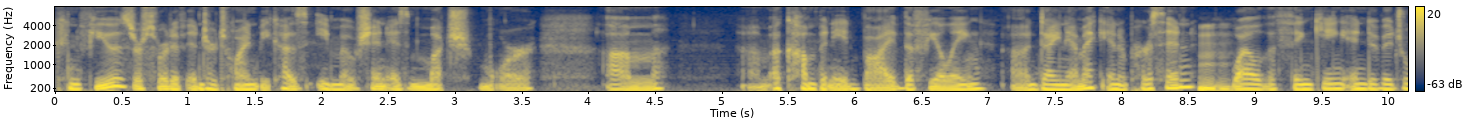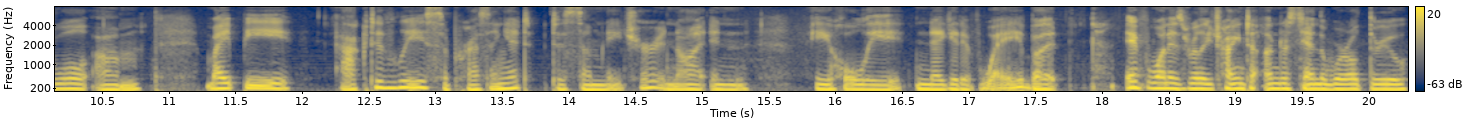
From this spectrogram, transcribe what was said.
confused or sort of intertwined because emotion is much more um, um, accompanied by the feeling uh, dynamic in a person, while the thinking individual um, might be actively suppressing it to some nature and not in a wholly negative way. But if one is really trying to understand the world through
